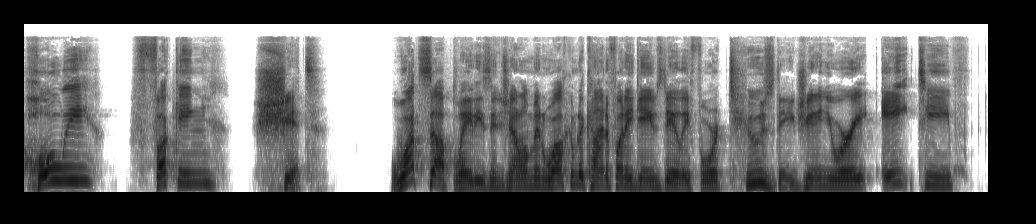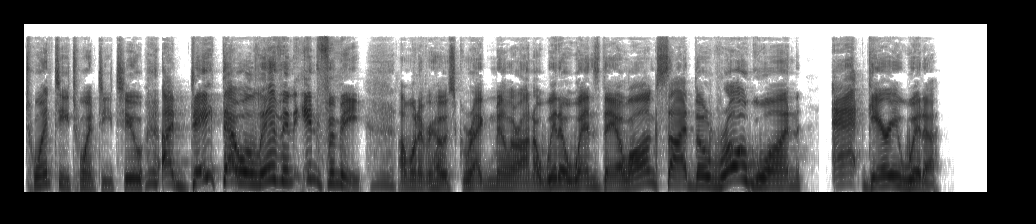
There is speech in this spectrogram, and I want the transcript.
Holy fucking shit. What's up, ladies and gentlemen? Welcome to Kinda Funny Games Daily for Tuesday, January 18th, 2022, a date that will live in infamy. I'm one of your hosts, Greg Miller, on a Widow Wednesday alongside the Rogue One at Gary Whitta.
